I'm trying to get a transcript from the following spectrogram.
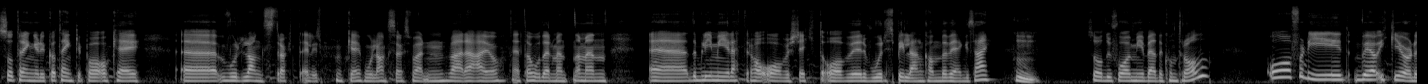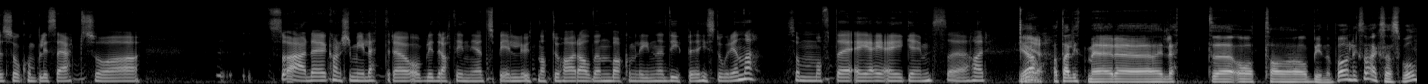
så trenger du ikke å tenke på OK, eh, hvor langstrakt Eller ok, hvor langstrakt verden være er jo et av hodeelementene, men eh, det blir mye lettere å ha oversikt over hvor spilleren kan bevege seg. Mm. Så du får mye bedre kontroll. Og fordi ved å ikke gjøre det så komplisert, så så er det kanskje mye lettere å bli dratt inn i et spill uten at du har all den bakomliggende dype historien, da. Som ofte AAA Games eh, har. Ja, yeah. At det er litt mer uh, lett eh, å, ta, å begynne på. liksom Accessible.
